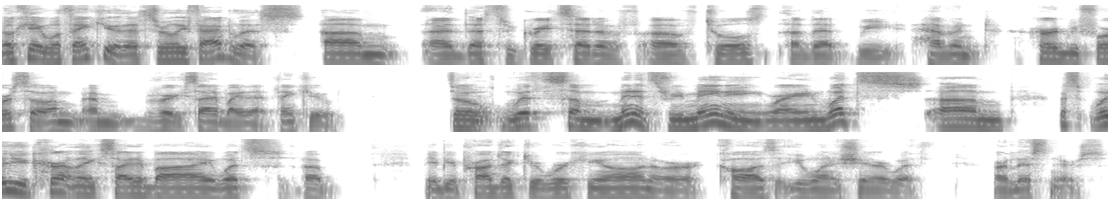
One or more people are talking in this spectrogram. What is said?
Okay, well, thank you. That's really fabulous. Um, uh, that's a great set of of tools uh, that we haven't heard before, so I'm I'm very excited by that. Thank you. So, with some minutes remaining, Ryan, what's um, what's what are you currently excited by? What's uh, maybe a project you're working on or cause that you want to share with our listeners?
